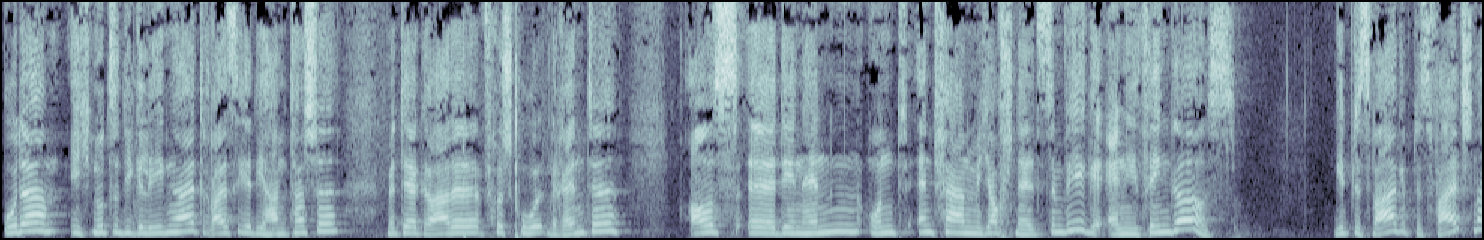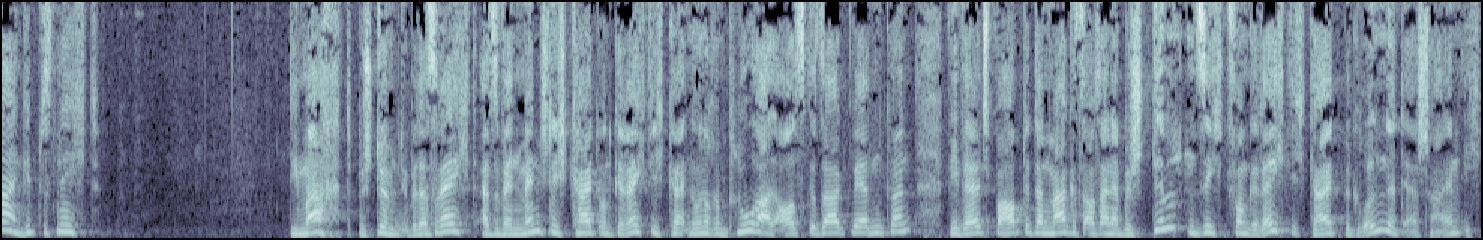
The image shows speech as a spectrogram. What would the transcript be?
Oder ich nutze die Gelegenheit, reiße ihr die Handtasche mit der gerade frisch geholten Rente aus äh, den Händen und entferne mich auf schnellstem Wege. Anything goes. Gibt es wahr, gibt es falsch? Nein, gibt es nicht. Die Macht bestimmt über das Recht. Also wenn Menschlichkeit und Gerechtigkeit nur noch im Plural ausgesagt werden können, wie Welch behauptet, dann mag es aus einer bestimmten Sicht von Gerechtigkeit begründet erscheinen. Ich,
